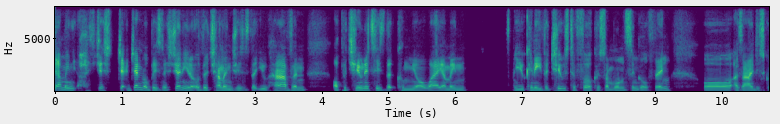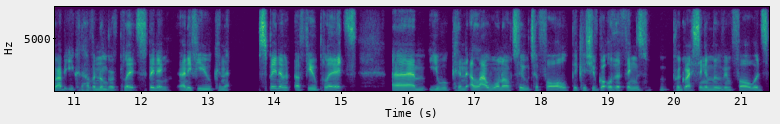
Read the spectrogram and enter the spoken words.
i mean it's just general business jenny you know other challenges that you have and opportunities that come your way. I mean you can either choose to focus on one single thing or as i describe it you can have a number of plates spinning. And if you can spin a, a few plates um, you can allow one or two to fall because you've got other things progressing and moving forwards.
